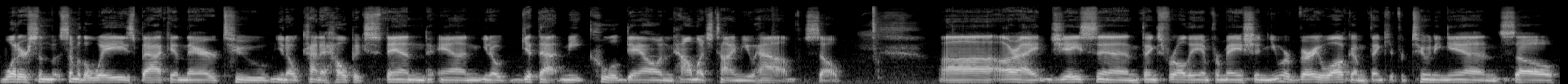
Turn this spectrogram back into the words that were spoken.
what are some some of the ways back in there to you know kind of help extend and you know get that meat cooled down and how much time you have so uh, all right, Jason, thanks for all the information. You are very welcome. Thank you for tuning in. So,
